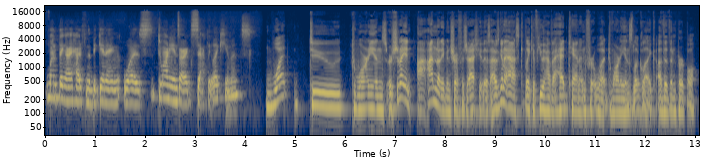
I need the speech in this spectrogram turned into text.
one thing I had from the beginning was Dwarnians are exactly like humans. What do Dwarnians, or should I? I'm not even sure if I should ask you this. I was going to ask, like, if you have a head canon for what Dwarnians look like other than purple.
